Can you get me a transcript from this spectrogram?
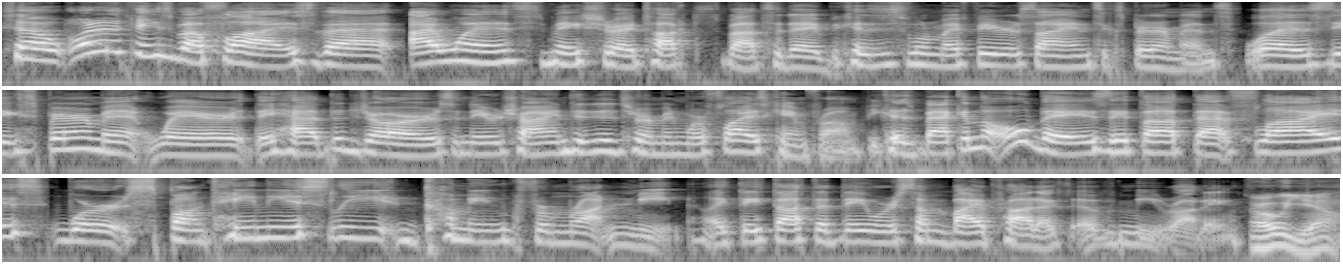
so one of the things about flies that I wanted to make sure I talked about today because it's one of my favorite science experiments was the experiment where they had the jars and they were trying to determine where flies came from. Because back in the old days, they thought that flies were spontaneously coming from rotten meat. Like they thought that they were some byproduct of meat rotting. Oh, yeah.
